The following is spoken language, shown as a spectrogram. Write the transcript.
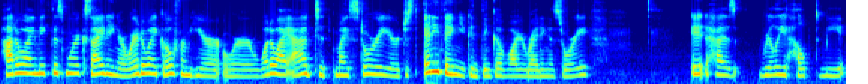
how do I make this more exciting or where do I go from here or what do I add to my story or just anything you can think of while you're writing a story. It has really helped me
